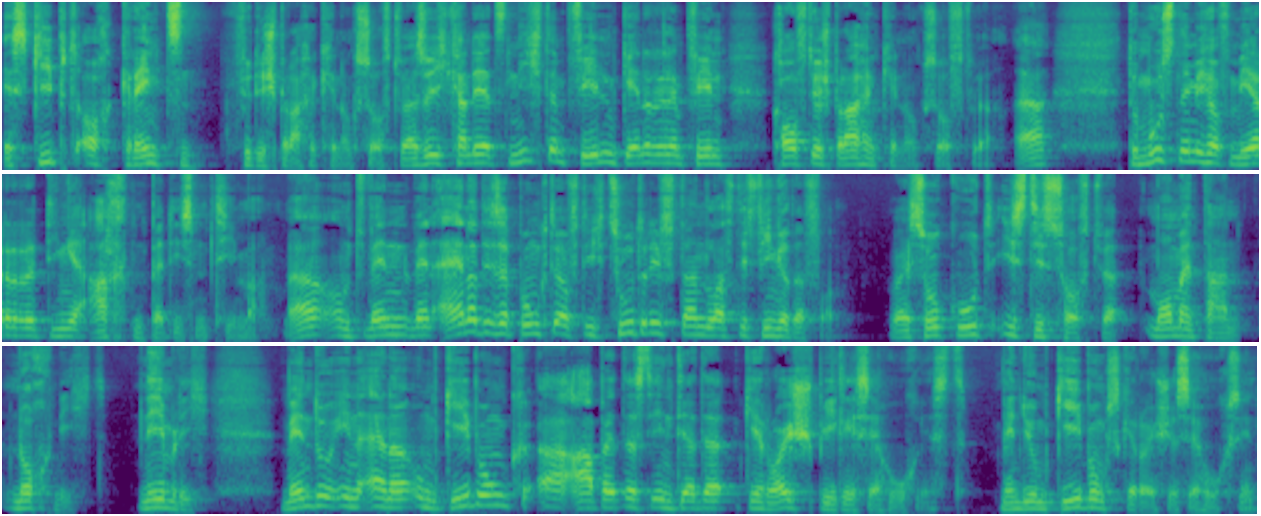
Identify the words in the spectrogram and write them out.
es gibt auch Grenzen für die Spracherkennungssoftware. Also ich kann dir jetzt nicht empfehlen, generell empfehlen, kauf dir Spracherkennungssoftware. Ja. Du musst nämlich auf mehrere Dinge achten bei diesem Thema. Ja. Und wenn, wenn einer dieser Punkte auf dich zutrifft, dann lass die Finger davon. Weil so gut ist die Software momentan noch nicht. Nämlich, wenn du in einer Umgebung äh, arbeitest, in der der Geräuschpegel sehr hoch ist, wenn die Umgebungsgeräusche sehr hoch sind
